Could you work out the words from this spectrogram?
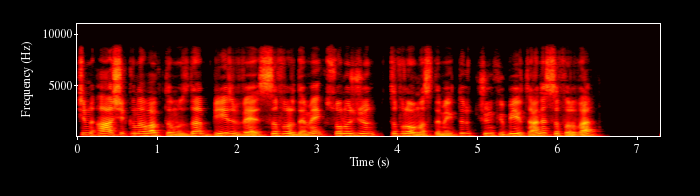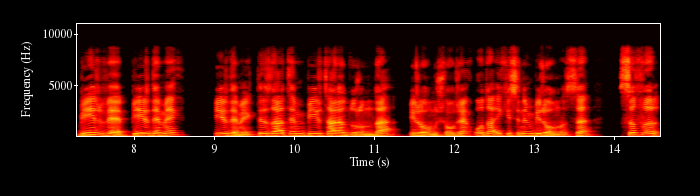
Şimdi A şıkkına baktığımızda 1 ve 0 demek sonucun 0 olması demektir. Çünkü bir tane 0 var. 1 ve 1 demek 1 demektir. Zaten bir tane durumda 1 olmuş olacak. O da ikisinin 1 olması. 0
